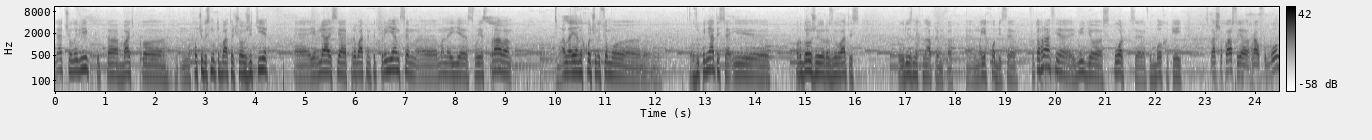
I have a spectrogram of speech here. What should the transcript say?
Я чоловік та батько, хочу досягнути багато чого в житті. Е, Являюся приватним підприємцем, е, в мене є своя справа, але я не хочу на цьому е, зупинятися і продовжую розвиватись у різних напрямках. Моє хобі це фотографія, відео, спорт, це футбол, хокей. З першого класу я грав в футбол,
